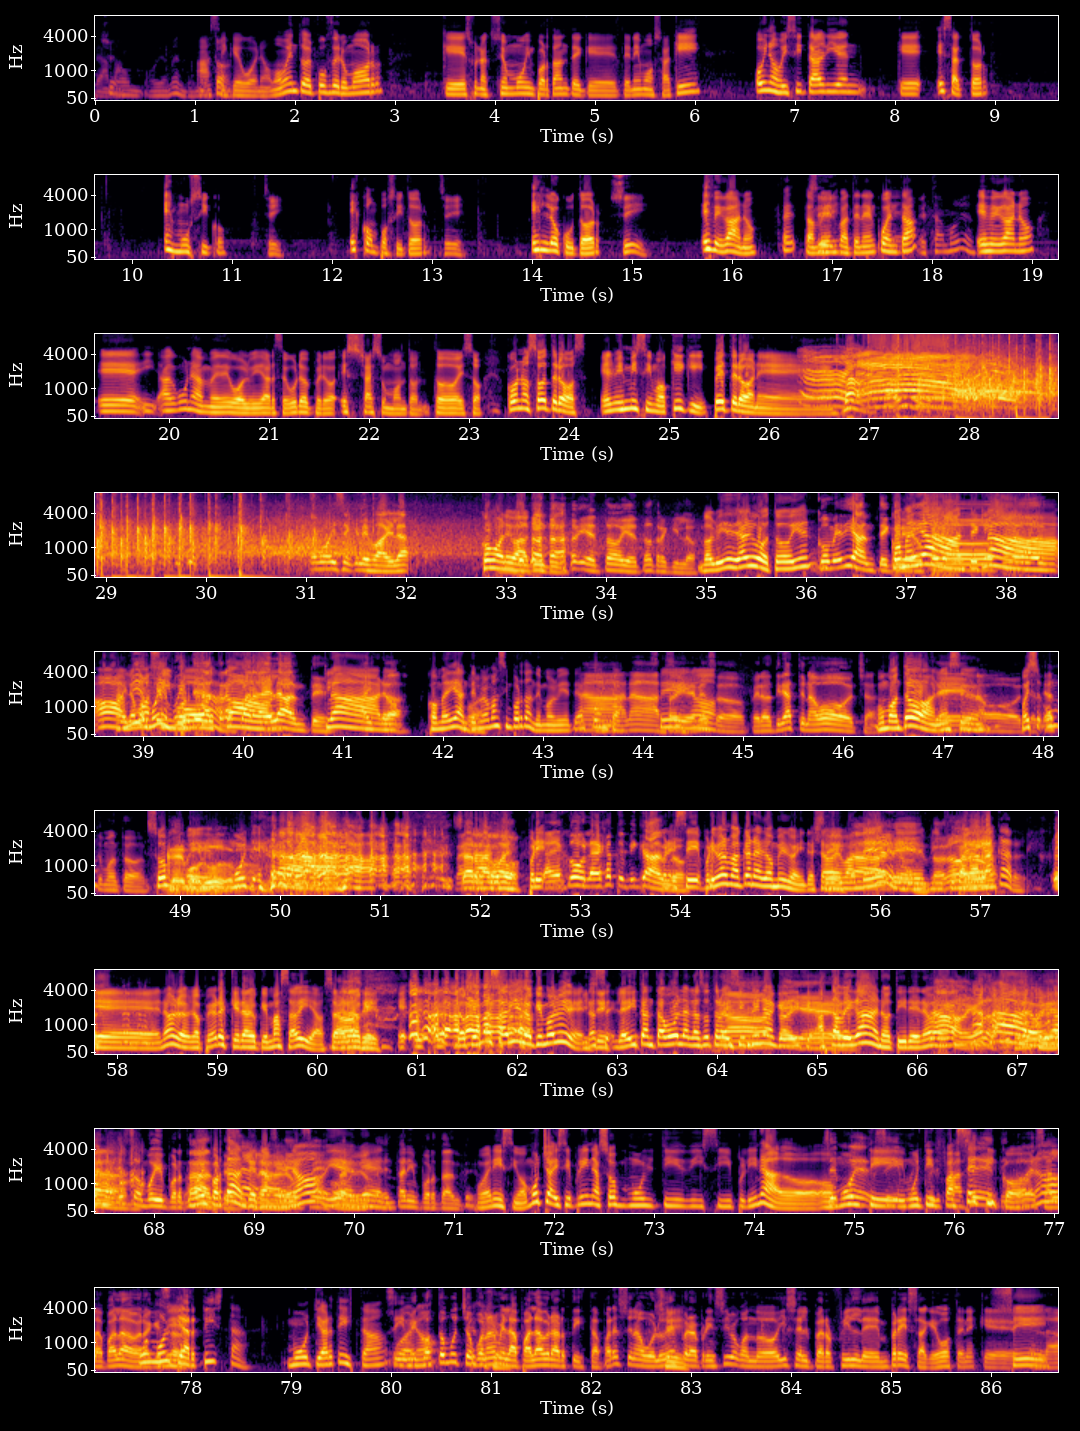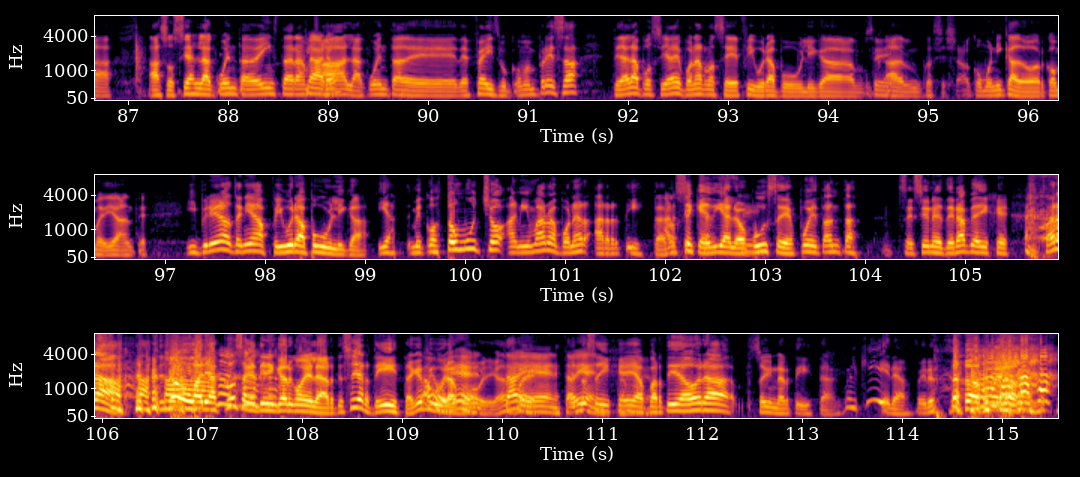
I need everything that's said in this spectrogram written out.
programa. Sí, obviamente. Así que bueno, momento del puff del humor, que es una acción muy importante que tenemos aquí. Hoy nos visita alguien que es actor, es músico, Sí, es compositor, sí, es locutor, sí. es vegano, ¿eh? también Sí. va a tener en cuenta. Eh, está muy bien. Es vegano eh, y alguna me debo olvidar seguro, pero es, ya es un montón todo eso. Con nosotros, el mismísimo Kiki Petrone. ¿Cómo dice que les baila? ¿Cómo le va, Kiki? bien, todo bien, todo tranquilo. ¿Me olvidé de algo? ¿Todo bien? Comediante, creo, Comediante, pero- claro. pero Ay, lo más muy de importante. atrás para adelante. Claro. Comediante, Bueno. pero lo más importante me olvidé, ¿te das Nah, cuenta? nah, Sí, está bien no. eso. Pero tiraste una bocha. Un montón, Sí, ese- una bocha, es tiraste un- un montón. Sos eh, multi... Ya arrancó. La, dejó, la dejaste picando. Sí, primer macana del 2020, ya Sí, me mandé. eh, no, para Para arrancar. Eh, no, lo, lo peor es que era lo que más sabía. O sea, No, era lo, sí. que, eh, eh, lo, lo que más sabía es lo que me olvidé. Y No sí. sé, le di tanta bola a las otras No, disciplinas que dije, bien. hasta vegano tiré, ¿no? No, vegano, Claro, vegano. Eso es muy importante. Muy importante también, ¿no? Bien, bien. Es tan importante. Buenísimo. Mucha disciplina, sos multidisciplinado o multi, sí, multifacético. esa es la palabra. Un multiartista. Multiartista. Sí, bueno, me costó mucho ponerme yo. la palabra artista. Parece una boludez, Sí. pero al principio cuando hice el perfil de empresa que vos tenés que Sí. en la, asociás la cuenta de Instagram Claro. a la cuenta de, de Facebook como empresa, te da la posibilidad de poner, no sé, figura pública, Sí. ah, qué sé yo, comunicador, comediante. Y primero tenía figura pública. Y me costó mucho animarme a poner artista. No sé Artista, qué día lo puse después de tantas sesiones de terapia. Dije, pará, yo hago varias cosas que tienen que ver con el arte. Soy artista, ¿qué Está figura bien, pública? está bien, está Entonces bien. dije, Está muy a partir de ahora soy un artista. Cualquiera, pero. pero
